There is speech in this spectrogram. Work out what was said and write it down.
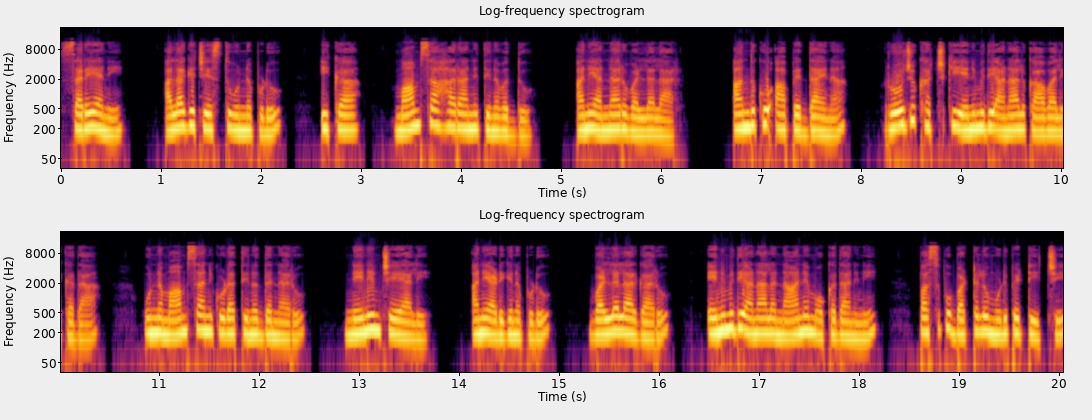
సరే అని అలాగే చేస్తూ ఉన్నప్పుడు ఇక మాంసాహారాన్ని తినవద్దు అని అన్నారు వళ్ళలార్ అందుకు ఆ పెద్దాయన రోజు ఖర్చుకి ఎనిమిది అణాలు కావాలి కదా ఉన్న మాంసాన్ని కూడా తినొద్దన్నారు. నేనేం చేయాలి? అని అడిగినప్పుడు వళ్ళలార్గారు ఎనిమిది అణాల నాణెం ఒకదానిని పసుపు బట్టలో ముడిపెట్టి ఇచ్చి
